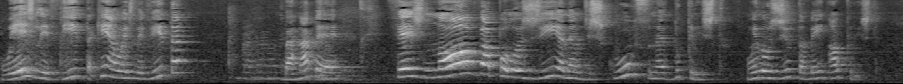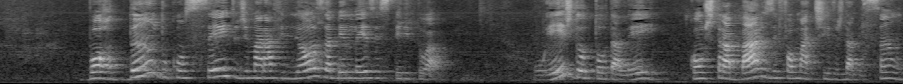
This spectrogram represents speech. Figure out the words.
O ex-levita, quem é o ex-levita? Barnabé. Barnabé. Fez nova apologia, né, um discurso né, do Cristo. Um elogio também ao Cristo. Bordando o conceito de maravilhosa beleza espiritual. O ex-doutor da lei, com os trabalhos informativos da missão,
